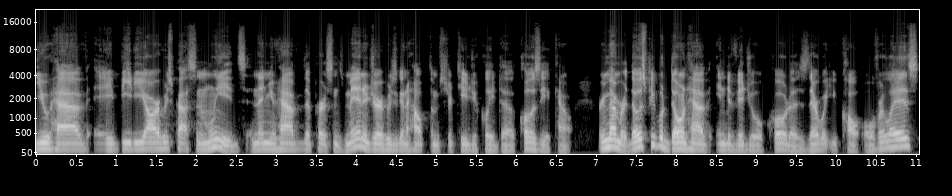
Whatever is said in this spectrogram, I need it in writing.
You have a BDR who's passing them leads, and then you have the person's manager who's going to help them strategically to close the account. Remember, those people don't have individual quotas. They're what you call overlays.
